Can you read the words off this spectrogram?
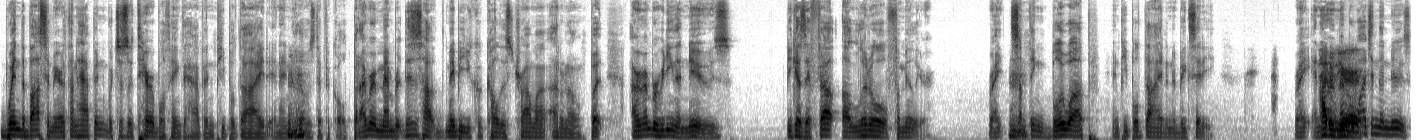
when the Boston Marathon happened, which is a terrible thing to happen, people died, and I know that Mhm. was difficult. But I remember this is how maybe you could call this trauma. I don't know, but I remember reading the news because it felt a little familiar, right? Hmm. Something blew up and people died in a big city, right? And How I remember your- watching the news,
